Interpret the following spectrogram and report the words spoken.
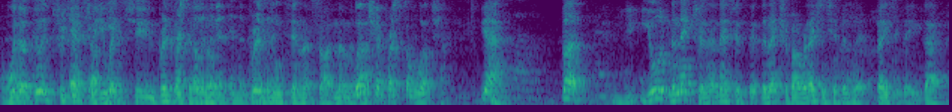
with a good trajectory. 30 You went to Brislington Bristol in the in the- in the Brislington, that's right. I remember that. Wiltshire, Bristol, Wiltshire. Yeah, but you're the nature, and this is the, the nature of our relationship, isn't it? Basically, that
